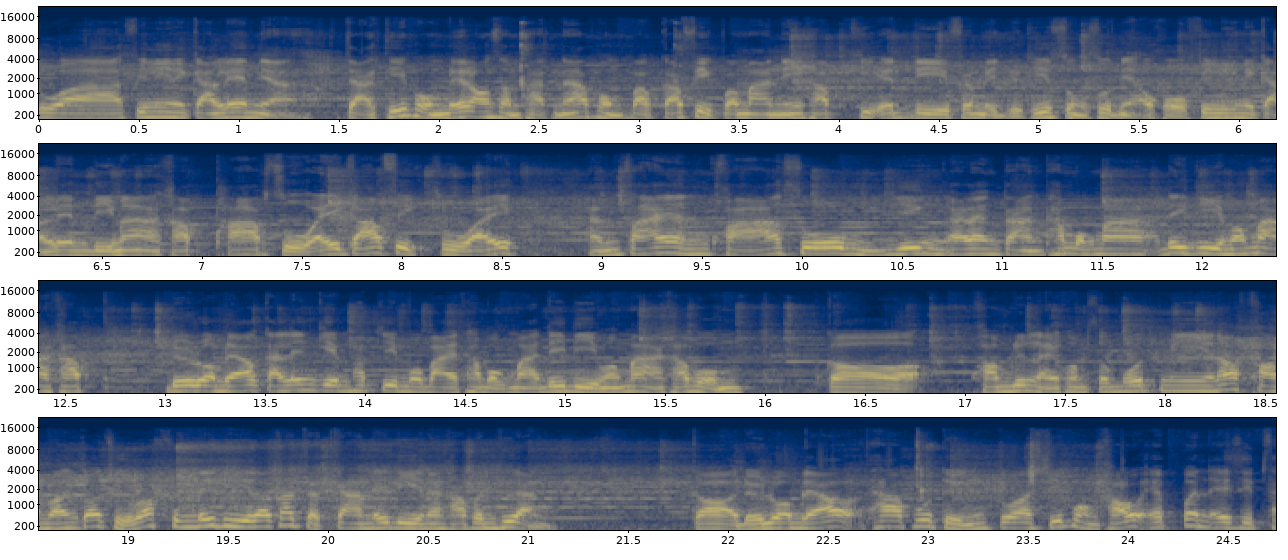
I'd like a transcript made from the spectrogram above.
ตัวฟีลลิ่งในการเล่นเนี่ย จากที่ผมได้ลองสัมผัสนะ ผมปรับกราฟิกประมาณนี้ครับที่ SD เฟรมเรทอยู่ที่สูงสุดเนี่ย โอ้โหฟีลลิ่งในการเล่นดีมากครับ ภาพสวยกราฟิกสวย หันซ้ายหันขวาซูม ยิงอะไรต่างๆทำออกมาได้ดีมากๆครับ โดยรวมแล้วการเล่นเกม PUBG Mobile ทำออกมาได้ดีมากๆครับผม ก็ความลื่นไหลความสมูทมีเนาะความร้อนก็ถือว่าคุมได้ดีแล้วก็จัดการได้ดีนะครับเพื่อนๆ ก็โดยรวมแล้วถ้าพูดถึงตัวชิปของเขา Apple A13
